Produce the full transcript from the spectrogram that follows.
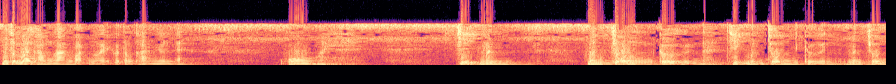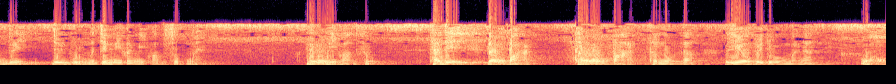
มันจะมาทำงานวัดหน่อยก็ต้องการเงินแล้วโอ้ย จิตมัน มันจนเกินน่ะ จิตมันจนเกิน มันจนด้วยด้วยบุญมันจึงไม่ค่อยมีความสุขไงไม่ค่อยมีความสุขแทนที่เราฝาด ถ้าเราฝาดถนนแล้วเหลียวไปดูมันนะโอ้โห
